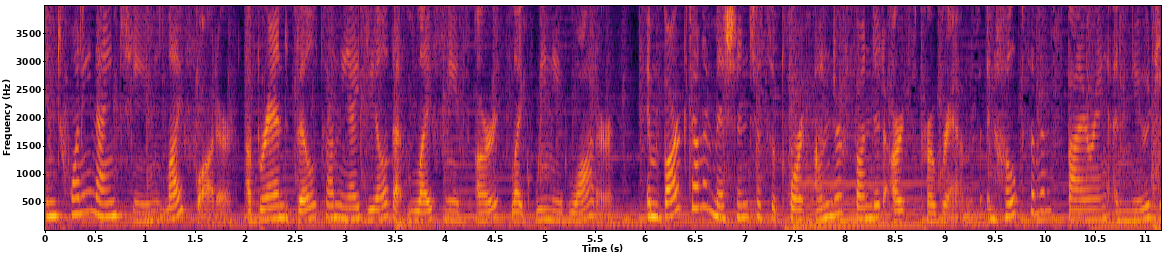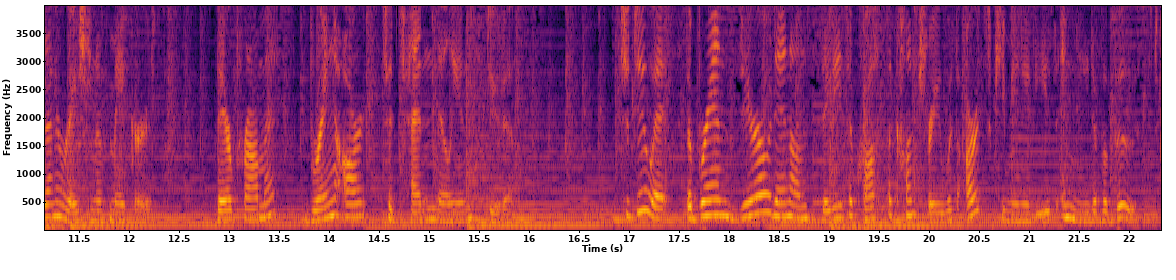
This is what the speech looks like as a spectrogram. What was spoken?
In 2019, LIFEWTR, a brand built on the ideal that life needs art like we need water, embarked on a mission to support underfunded arts programs in hopes of inspiring a new generation of makers. Their promise bring art to 10 million students. To do it, the brand zeroed in on cities across the country with arts communities in need of a boost,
